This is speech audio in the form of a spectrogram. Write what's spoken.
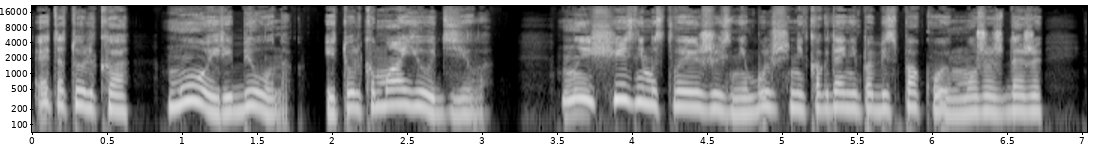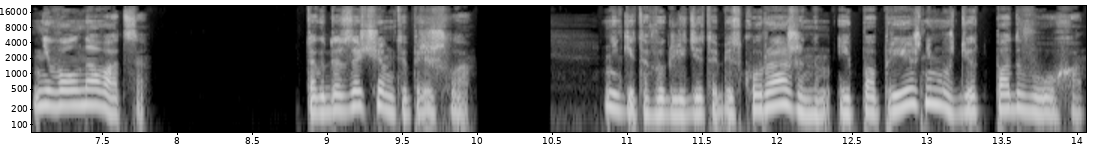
Это только мой ребенок и только мое дело. Мы исчезнем из твоей жизни, больше никогда не побеспокоим, можешь даже не волноваться. Тогда зачем ты пришла? Никита выглядит обескураженным и по-прежнему ждет подвоха.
